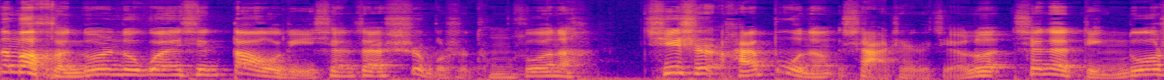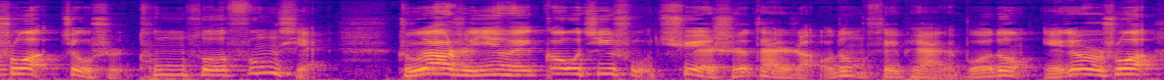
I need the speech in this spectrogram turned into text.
那么很多人都关心，到底现在是不是通缩呢？其实还不能下这个结论，现在顶多说就是通缩风险，主要是因为高基数确实在扰动 CPI 的波动，也就是说，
